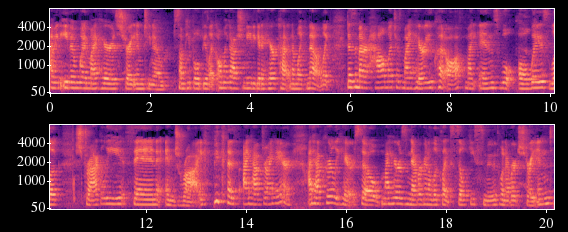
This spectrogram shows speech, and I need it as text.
I mean, even when my hair is straightened, you know, some people will be like, oh my gosh, you need to get a haircut. And I'm like, no, like, doesn't matter how much of my hair you cut off, my ends will always look straggly, thin, and dry because I have dry hair. I have curly hair. So my hair is never gonna look like silky smooth whenever it's straightened.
